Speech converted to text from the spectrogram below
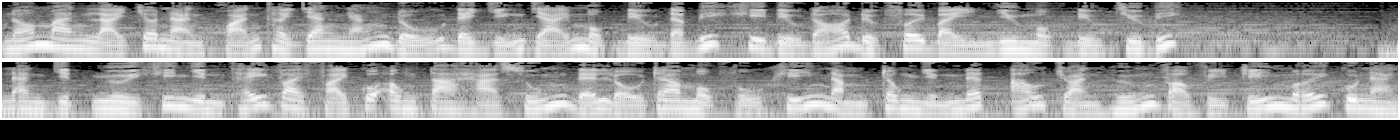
Nó mang lại cho nàng khoảng thời gian ngắn đủ để diễn giải một điều đã biết khi điều đó được phơi bày như một điều chưa biết. Nàng dịch người khi nhìn thấy vai phải của ông ta hạ xuống để lộ ra một vũ khí nằm trong những nếp áo choàng hướng vào vị trí mới của nàng.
